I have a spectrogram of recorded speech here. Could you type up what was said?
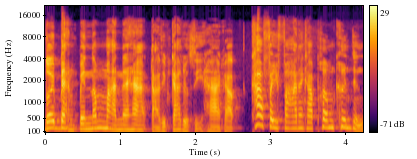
โดยแบ่งเป็นน้ำมันนะฮะ 39.45 ครับ ค่าไฟฟ้านะครับ เพิ่มขึ้นถึง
